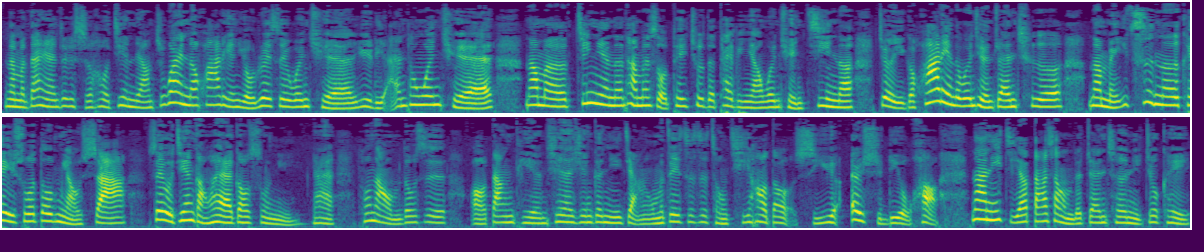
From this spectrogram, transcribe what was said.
那么当然这个时候建良之外呢，花莲有瑞穗温泉、玉里安通温泉。那么今年呢，他们所推出的太平洋温泉季呢，就有一个花莲的温泉专车。那每一次呢，可以说都秒杀。所以我今天赶快来告诉你，你。看，通常我们都是哦当天，现在先跟你讲，我们这次是从七号到十一月二十六号。那你只要搭上我们的专车，你就可以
